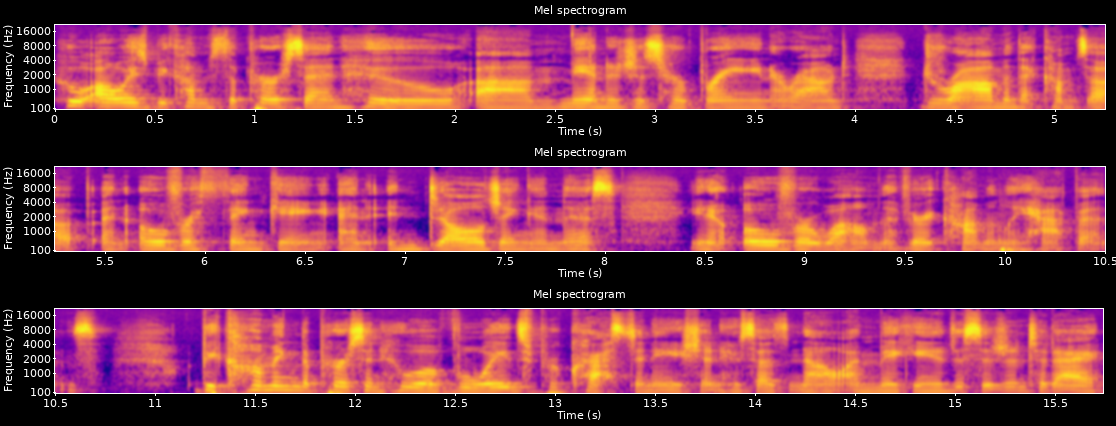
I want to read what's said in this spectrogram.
who always becomes the person who um, manages her brain around drama that comes up and overthinking and indulging in this, you know, overwhelm that very commonly happens. Becoming the person who avoids procrastination, who says, No, I'm making a decision today.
